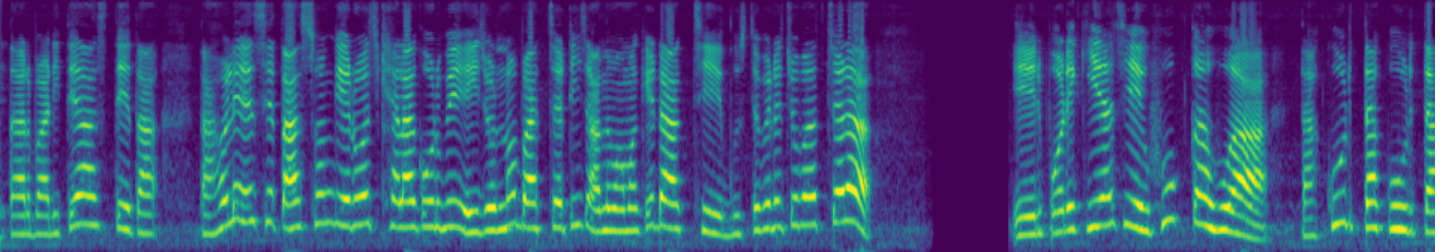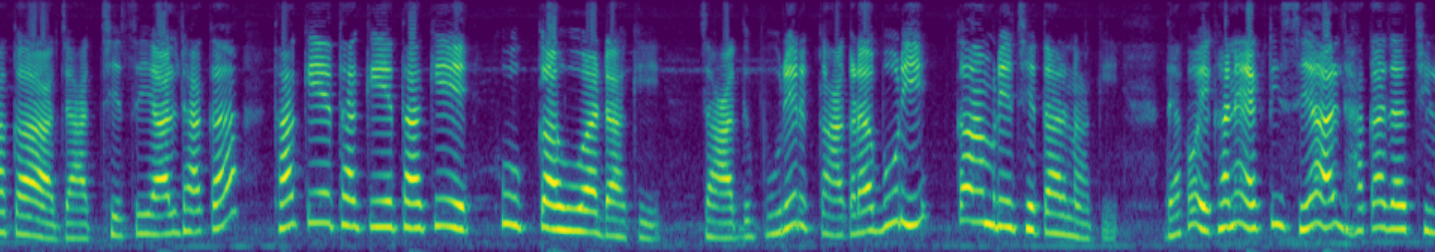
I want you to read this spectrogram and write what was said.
তার বাড়িতে আসতে তা, তাহলে সে তার সঙ্গে রোজ খেলা করবে। এই জন্য বাচ্চাটি চাঁদ মামাকে ডাকছে। বুঝতে পেরেছ বাচ্চারা? এরপরে কি আছে? হুক্কা হুয়া। তাকুর তাকুর তাকা। যাচ্ছে শেয়াল ঢাকা। থাকে থাকে থাকে। হুক্কা হুয়া ডাকে। চাঁদপুরের কাঁকড়া বুড়ি কামড়েছে তার নাকে। দেখো, এখানে একটি শেয়াল ঢাকা যাচ্ছিল।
